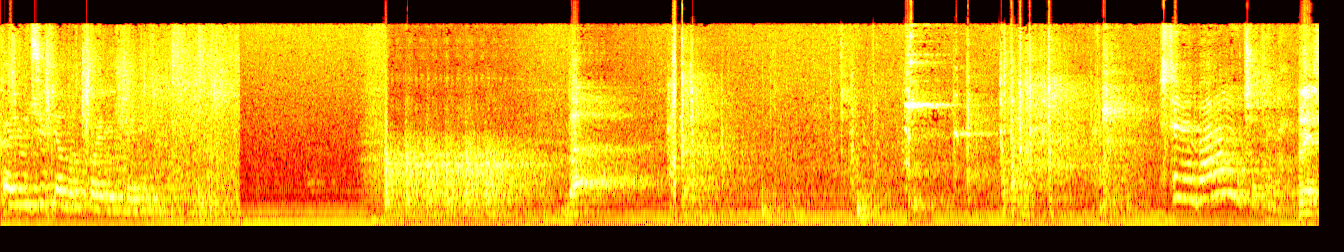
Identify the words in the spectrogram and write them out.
Кај учителот појдите ни. Да. Сте ме барали, учителе? Влез.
